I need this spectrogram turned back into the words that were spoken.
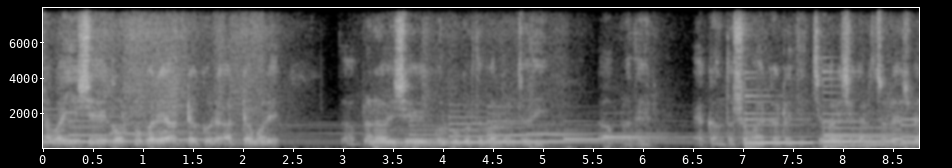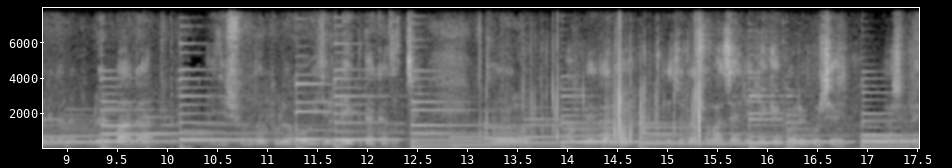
সবাই এসে গল্প করে, আড্ডা করে, আড্ডা মারে। তো আপনারাও এসে গল্প করতে পারবেন যদি আপনাদের একান্ত সময় কাটাতে ইচ্ছে করে। সেখানে চলে আসবেন, এখানে ফুলের বাগান যে সুন্দর ফুলের ওই যে লেক দেখা যাচ্ছে। তো আপনি এখানে কিছুটা সময় চাইলে লেকে পরে বসে আসলে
